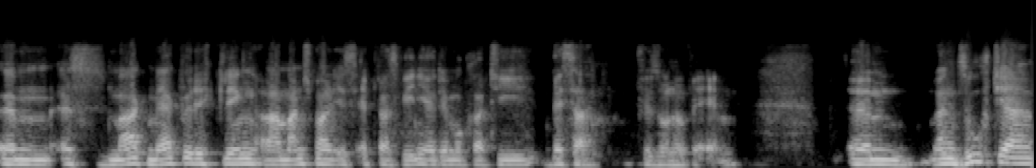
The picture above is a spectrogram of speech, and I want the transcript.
ähm, es mag merkwürdig klingen, aber manchmal ist etwas weniger Demokratie besser für so eine WM. Ähm, man sucht ja,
